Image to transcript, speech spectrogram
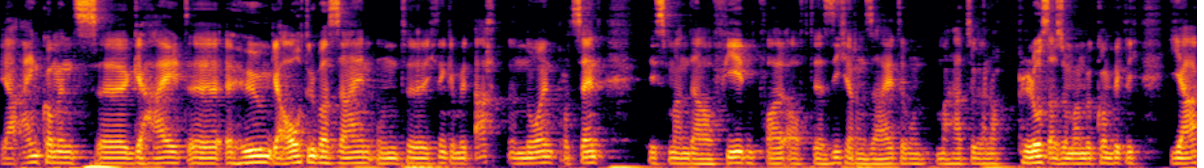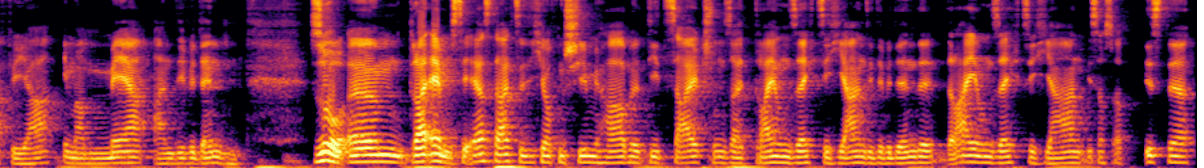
ja, Einkommensgehalt äh, Erhöhung ja auch drüber sein und äh, ich denke mit 8, 9 Prozent ist man da auf jeden Fall auf der sicheren Seite und man hat sogar noch Plus, also man bekommt wirklich Jahr für Jahr immer mehr an Dividenden. So, ähm, 3M ist die erste Aktie, die ich auf dem Schirm habe, die zahlt schon seit 63 Jahren die Dividende. 63 Jahren ist, aus, ist der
